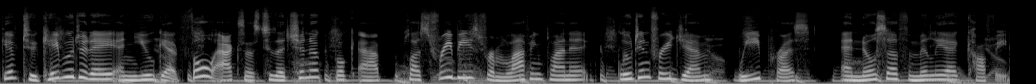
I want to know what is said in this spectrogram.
Give to KBOO today and you get full access to the Chinook Book app, plus freebies from Laughing Planet, Gluten Free Gem, We Press, and Nossa Familia Coffee.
